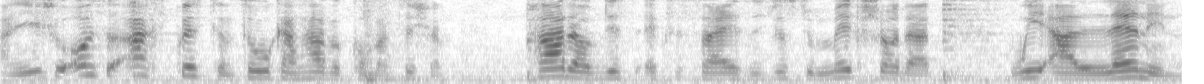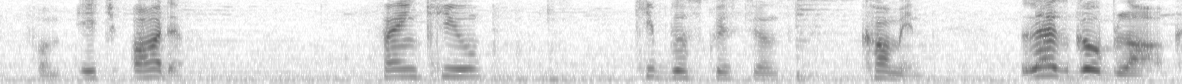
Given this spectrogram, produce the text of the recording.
and you should also ask questions so we can have a conversation. Part of this exercise is just to make sure that we are learning from each other. Thank you. Keep those questions coming. Let's go blog.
